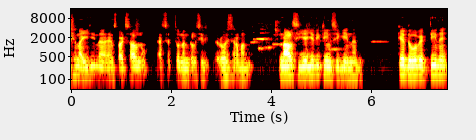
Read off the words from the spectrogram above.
ਇਨਫੋਰਮੇਸ਼ਨ ਆਈ ਸੀ ਇੰਸਪੈਕਟਰ ਸਾਹਿਬ ਨੂੰ ਐਸਐਚਓ ਨੰਗਲ ਸ਼੍ਰੀ ਰੋਹਿਤ ਸ਼ਰਮਾ ਨੂੰ। ਨਾਲ ਸੀਆਈਏ ਦੀ ਟੀਮ ਸੀਗੀ ਇਹਨਾਂ ਦੀ, ਕਿ ਦੋ ਵਿਅਕਤੀ ਨੇ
